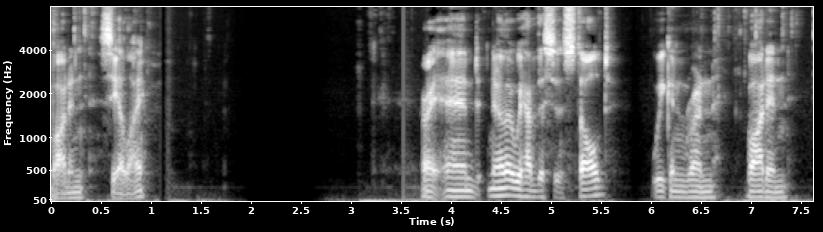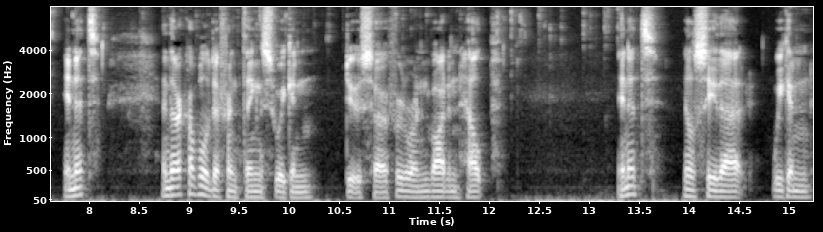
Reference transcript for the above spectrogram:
Vaadin CLI. All right, and now that we have this installed, we can run Vaadin init. And there are a couple of different things we can do. So if we run Vaadin help init, you'll see that we can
